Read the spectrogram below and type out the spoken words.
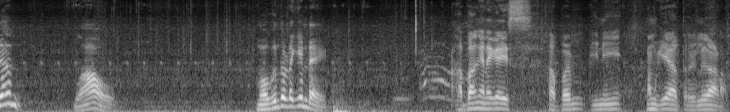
ഡൺ വാവ് മുഖം തുടക്കണ്ടേ? അപ്പം അങ്ങനെ ഗൈസ് അപ്പം ഇനി നമുക്ക് യാത്രയിൽ കാണാം.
